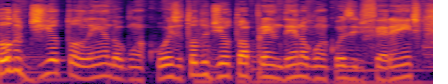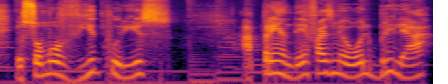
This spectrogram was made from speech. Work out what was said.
Todo dia eu tô lendo alguma coisa, todo dia eu tô aprendendo alguma coisa diferente. Eu sou movido por isso. Aprender faz meu olho brilhar.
